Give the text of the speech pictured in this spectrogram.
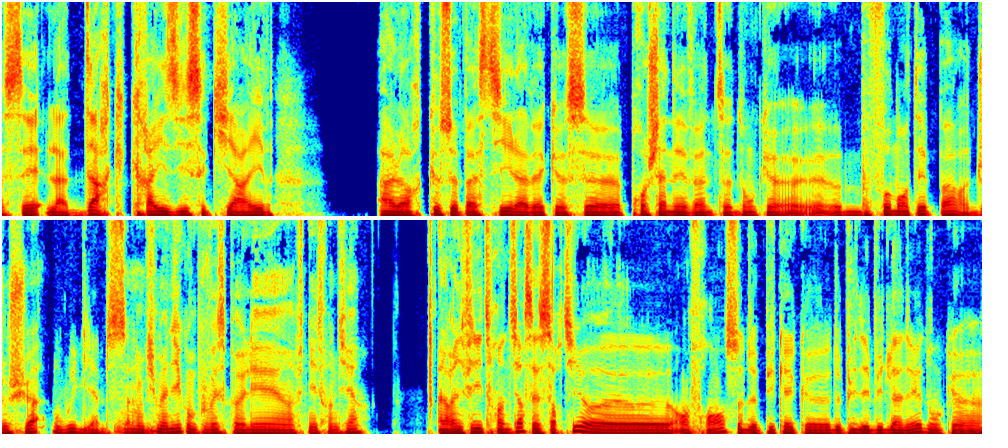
c'est la Dark Crisis qui arrive. Alors, que se passe-t-il avec ce prochain event, donc euh, fomenté par Joshua Williams? Donc tu m'as dit qu'on pouvait spoiler Infinite Frontier? Alors, Infinite Frontier, c'est sorti euh, en France depuis, quelques, depuis le début de l'année, donc euh,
